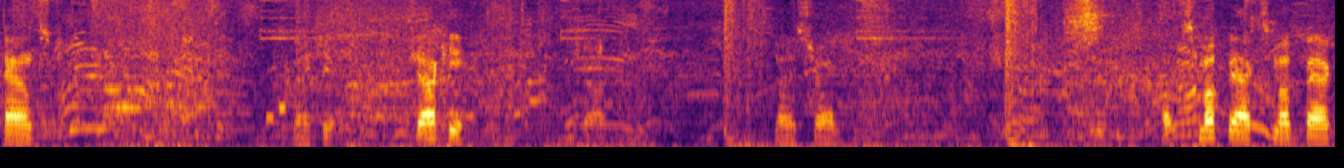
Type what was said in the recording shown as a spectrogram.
Pounced. Thank you. Jockey. Nice job. Oh, smoke back, smoke back.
